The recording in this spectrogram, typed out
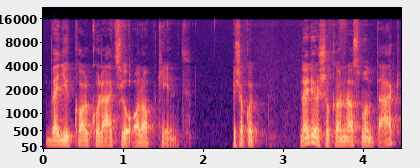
vegyük kalkuláció alapként. És akkor nagyon sokan azt mondták,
